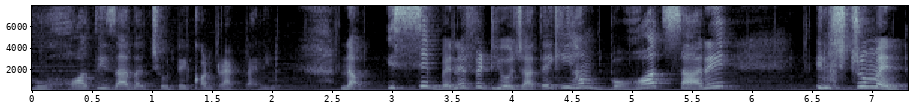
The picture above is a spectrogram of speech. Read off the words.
बहुत ही ज़्यादा छोटे कॉन्ट्रैक्ट वैल्यू ना इससे बेनिफिट ये हो जाता है कि हम बहुत सारे इंस्ट्रूमेंट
